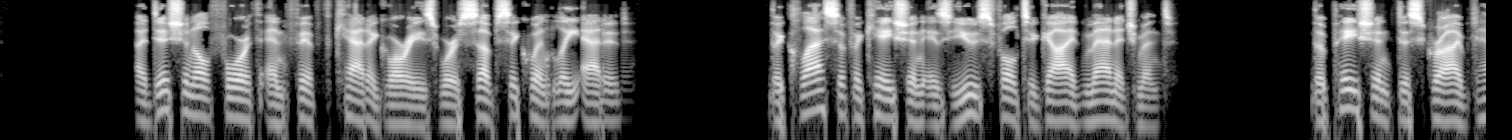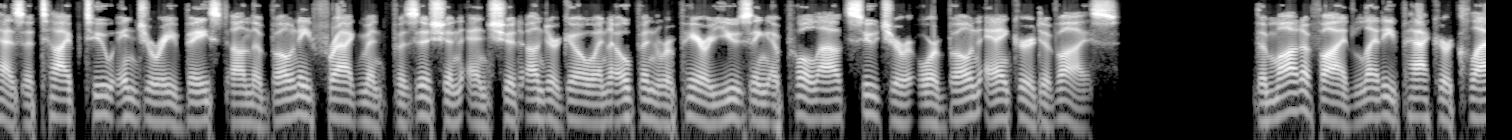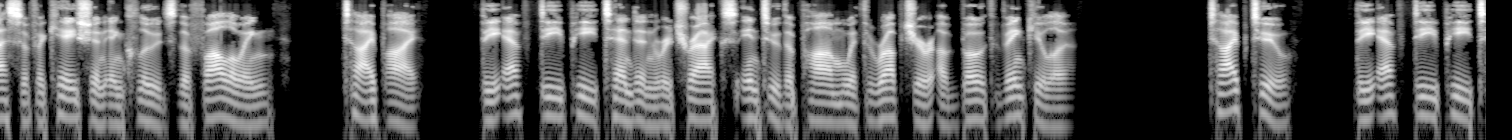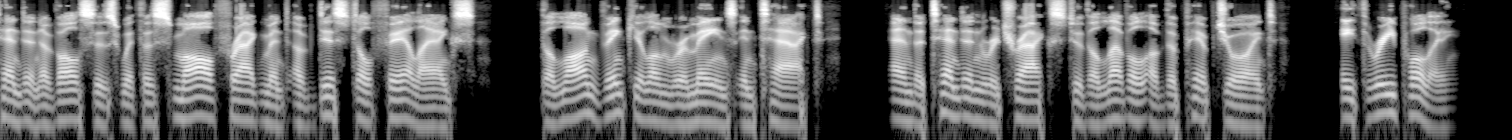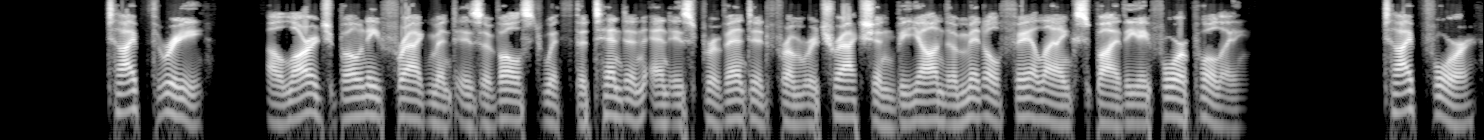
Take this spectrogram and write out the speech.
Additional fourth and fifth categories were subsequently added. The classification is useful to guide management. The patient described has a type 2 injury based on the bony fragment position and should undergo an open repair using a pull-out suture or bone anchor device. The modified Leddy-Packer classification includes the following, Type I, the FDP tendon retracts into the palm with rupture of both vincula. Type 2, the FDP tendon avulses with a small fragment of distal phalanx, the long vinculum remains intact, and the tendon retracts to the level of the pip joint, A3 pulley. Type 3, a large bony fragment is avulsed with the tendon and is prevented from retraction beyond the middle phalanx by the A4 pulley. Type 4,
